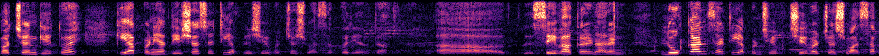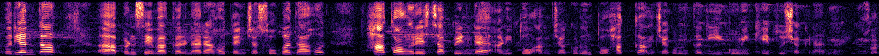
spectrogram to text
वचन घेतोय की आपण ह्या देशासाठी आपल्या शेवटच्या श्वासापर्यंत सेवा करणार आणि लोकांसाठी आपण शेव शेवटच्या श्वासापर्यंत आपण सेवा करणार आहोत त्यांच्यासोबत आहोत. हा काँग्रेसचा पिंड आहे आणि तो आमच्याकडून तो हक्क आमच्याकडून कधीही कोणी खेचू शकणार नाही.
